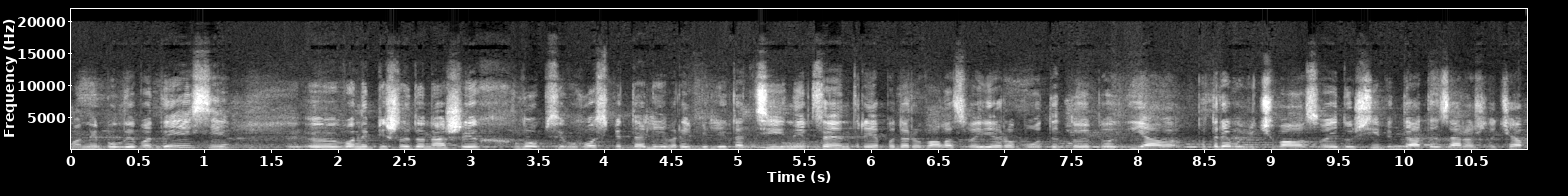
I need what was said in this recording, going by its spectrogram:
вони були в Одесі. Е, Вони пішли до наших хлопців в госпіталі, в реабілітаційний центр. Я подарувала свої роботи. Тобто я потребу відчувала в своїй душі віддати зараз хоча б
